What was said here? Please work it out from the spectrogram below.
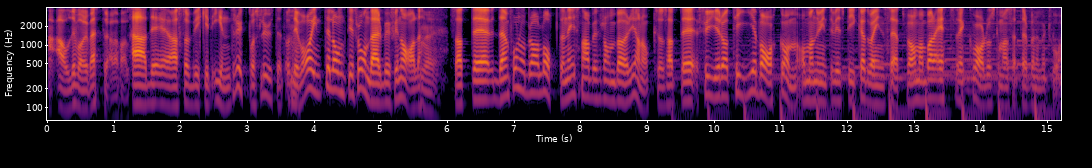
Aldrig varit bättre i alla fall. Ja, det är alltså vilket intryck på slutet och det var inte långt ifrån derbyfinal. Nej. Så att eh, den får nog bra lopp. Den är snabb ifrån början också så att eh, 4 och 10 bakom om man nu inte vill spika Dwayne Sett. För har man bara ett streck kvar då ska man sätta det på nummer två.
